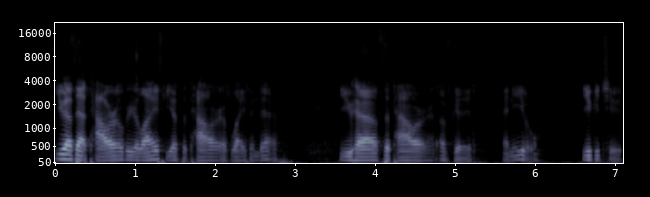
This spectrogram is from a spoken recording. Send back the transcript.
you have that power over your life. You have the power of life and death. You have the power of good and evil. You could choose,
